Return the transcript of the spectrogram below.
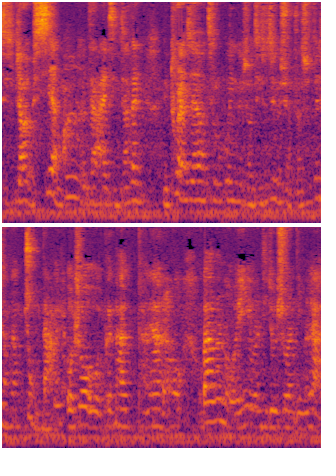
其实比较有限嘛，可能在爱情上，但你突然之间要进入婚姻的时候，其实这个选择是非常非常重大的。我说我跟他谈恋爱，然后我爸问的唯一一个问题就是说你们俩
